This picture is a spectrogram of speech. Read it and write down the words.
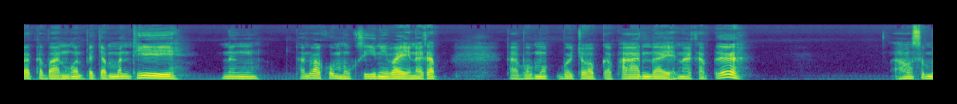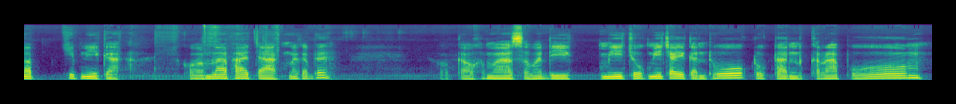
รัฐบาลงวดประจำวันที่หนึ่งธันวาคมหกสี่นี่ไว้นะครับถ้าบ่มักบ่ชอบกับพานได้นะครับเด้อเอาสำหรับคลิปนี้ก็ขออำลาผ้าจากนะครับเด้อขอเกล่าวคำว่าสวัสดีมีโชคมีชัยกันทุกทุกท่านครับผม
